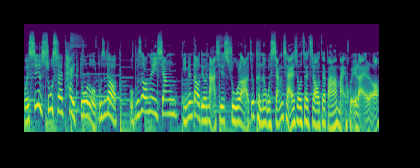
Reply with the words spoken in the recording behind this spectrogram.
我其实书实在太多了，我不知道，我不知道那一箱里面到底有哪些书啦。就可能我想起来的时候再知道，再把它买回来了哦。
